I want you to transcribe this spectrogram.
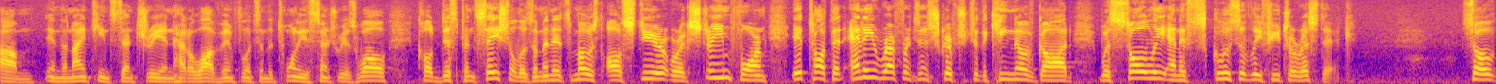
um, in the 19th century and had a lot of influence in the 20th century as well, called dispensationalism. In its most austere or extreme form, it taught that any reference in Scripture to the kingdom of God was solely and exclusively futuristic. So,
